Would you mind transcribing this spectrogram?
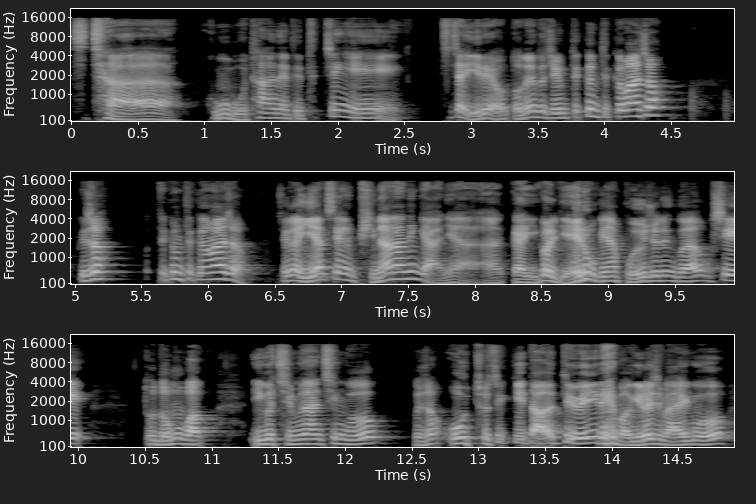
진짜 공부 못하는 애들 특징이 진짜 이래요. 너네도 지금 뜨끔뜨끔하죠? 그죠? 뜨끔뜨끔하죠? 제가 이 학생을 비난하는 게 아니야. 그러니까 이걸 예로 그냥 보여주는 거야. 혹시 또 너무 막 이거 질문한 친구, 그죠? 어, 저 새끼 나한테 왜 이래? 막 이러지 말고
